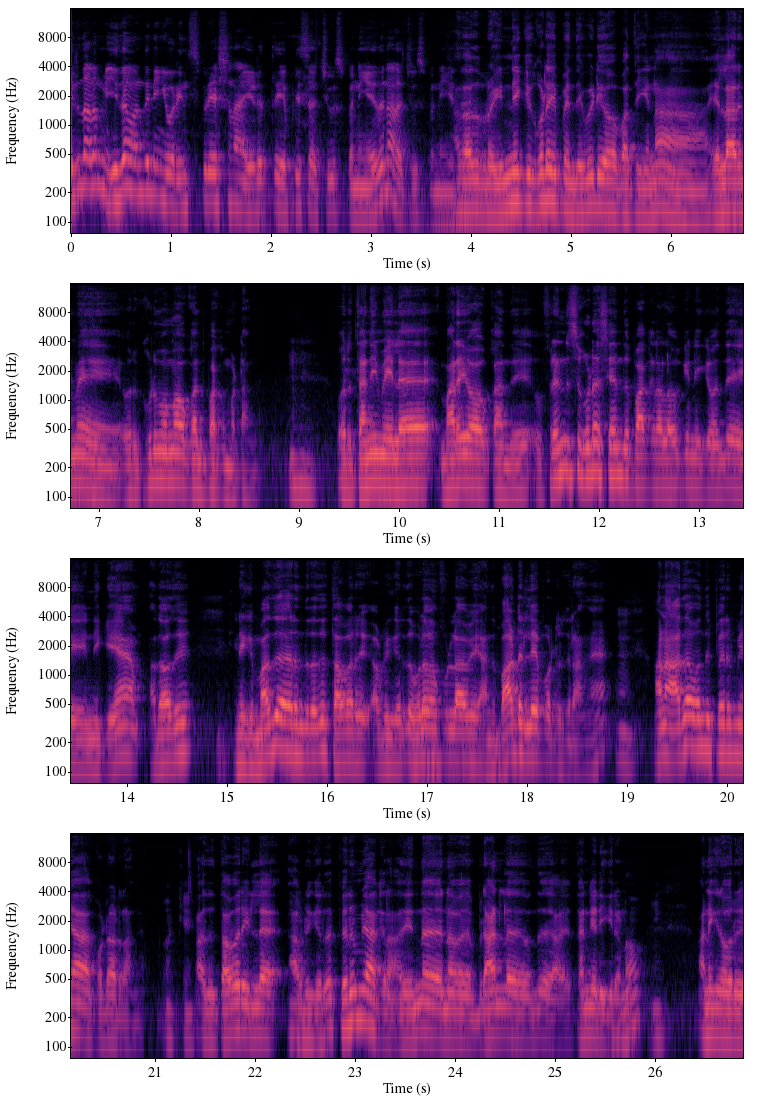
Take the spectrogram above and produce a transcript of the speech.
இருந்தாலும் இதை வந்து நீங்கள் ஒரு இன்ஸ்பிரேஷனாக எடுத்து எப்படி சார் சூஸ் பண்ணீங்க எதனால சூஸ் பண்ணீங்க? அதாவது ப்ரோ இன்னைக்கு கூட இப்போ இந்த வீடியோவை பார்த்தீங்கன்னா எல்லாருமே ஒரு குடும்பமாக உட்காந்து பார்க்க மாட்டாங்க. ஒரு தனிமையில் மறைவாக உட்காந்து ஃப்ரெண்ட்ஸு கூட சேர்ந்து பார்க்குற அளவுக்கு இன்னைக்கு வந்து இன்னைக்கு ஏன் அதாவது இன்னைக்கு மது அருந்துறது தவறு அப்படிங்கிறது உலகம் ஃபுல்லாகவே அந்த பாட்டிலே போட்டிருக்கிறாங்க. ஆனால் அதை வந்து பெருமையாக கொண்டாடுறாங்க ஓகே அது தவறு இல்லை அப்படிங்கிறத பெருமையாக்குறான் அது என்ன நான் பிராண்டில் வந்து தண்ணி அடிக்கிறேனோ. அன்றைக்கி நான் ஒரு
